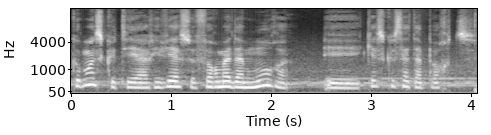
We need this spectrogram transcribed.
Comment est-ce que tu es arrivé à ce format d'amour et qu'est-ce que ça t'apporte?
